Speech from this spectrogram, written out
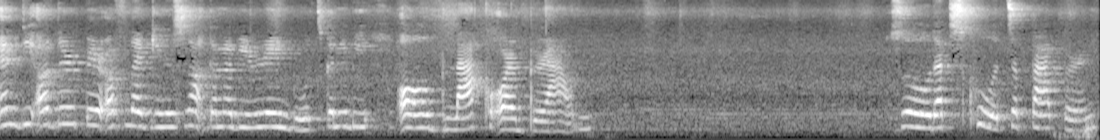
And the other pair of leggings is not gonna be rainbow. It's gonna be all black or brown. So that's cool. It's a pattern.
